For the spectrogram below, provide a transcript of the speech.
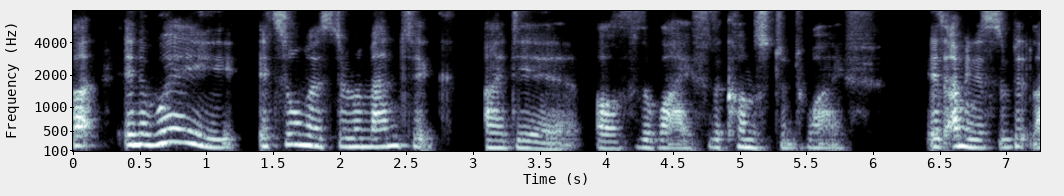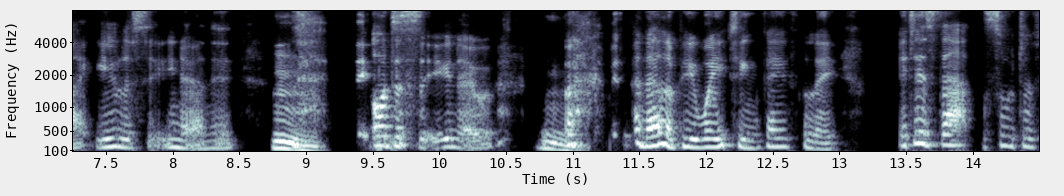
but in a way, it's almost a romantic idea of the wife, the constant wife. It's, I mean, it's a bit like Ulysses, you know, and the, mm. the Odyssey, you know, mm. Penelope waiting faithfully it is that sort of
